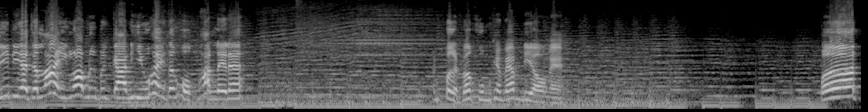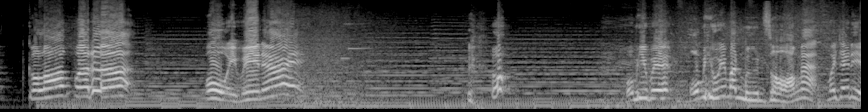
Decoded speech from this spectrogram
ลิเดียจะไล่อีกรอบนึงเป็นการฮิวให้ตั้งหกพันเลยนะ เปิดพระคุมแค่แป๊บเดียวไง เปิดก็ร้องเปิดเถอะ โอ้ไอเวนเอ้ยผมฮิวไปผมฮิวให้มันหมื่นสองอะ ไม่ใช่ดิ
